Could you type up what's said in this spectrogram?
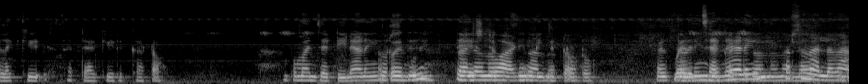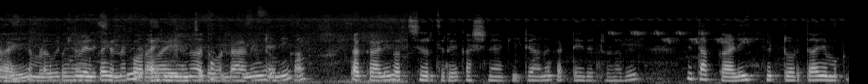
ഇളക്കി സെറ്റാക്കി എടുക്കാം കേട്ടോ അപ്പോൾ മൺചട്ടിയിലാണെങ്കിൽ കുറച്ച് നല്ല ഒന്ന് വാടി വന്നിട്ടോ. വെളിച്ചെണ്ണയാണെങ്കിൽ കുറച്ച് നല്ലതാണ്. നമ്മളെ വീട്ടിൽ വെളിച്ചെണ്ണ കുറവായിരുന്നു അതുകൊണ്ടാണ് ഞാൻ തക്കാളി കുറച്ച് ചെറിയ ചെറിയ കഷ്ണാക്കിയിട്ടാണ് കട്ട് ചെയ്തിട്ടുള്ളത്. ഈ തക്കാളി ഇട്ട് കൊടുത്താൽ നമുക്ക്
